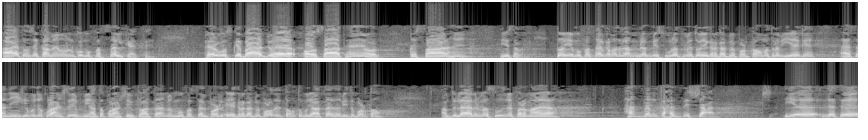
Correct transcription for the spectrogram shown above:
آیتوں سے کم ہیں، ان کو مفصل کہتے ہیں۔ پھر اس کے بعد جو ہے اوسات ہیں اور قصار ہیں، یہ سب تو یہ مفصل کا مطلب لمبی صورت میں تو ایک رکعت میں پڑھتا ہوں مطلب یہ ہے کہ ایسا نہیں کہ مجھے قرآن شریف نہیں آتا، قرآن شریف تو آتا ہے، میں مفصل پڑھ ایک رکعت میں پڑھ دیتا ہوں تو مجھے آتا ہے، تبھی تو پڑھتا ہوں۔ عبداللہ بن مسعود نے فرمایا حزن کا حز شعر یہ جیسے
